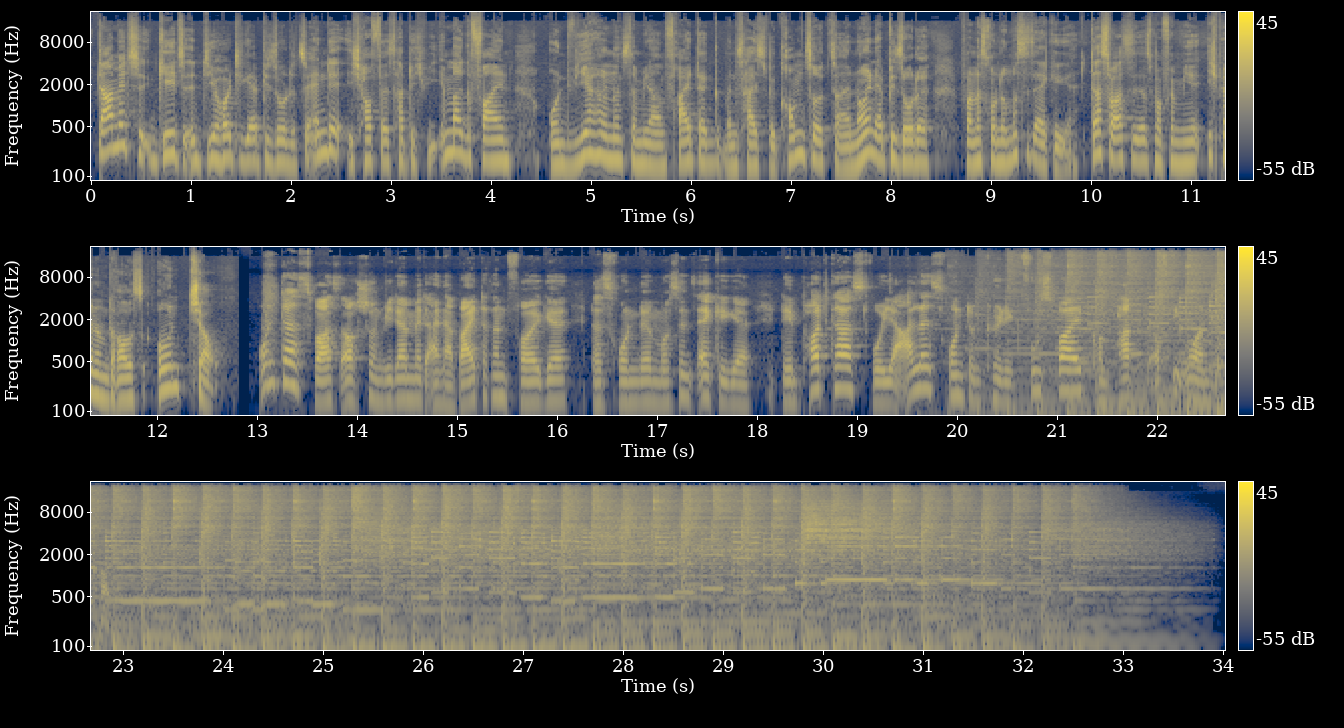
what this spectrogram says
Damit geht die heutige Episode zu Ende. Ich hoffe, es hat euch wie immer gefallen und wir hören uns dann wieder am Freitag, wenn es heißt, willkommen zurück zu einer neuen Episode von Das Runde muss das Eckige. Das war es jetzt erstmal von mir. Ich bin um draus und ciao. Und das war's auch schon wieder mit einer weiteren Folge Das Runde muss ins Eckige, dem Podcast, wo ihr alles rund um König Fußball kompakt auf die Ohren bekommt.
